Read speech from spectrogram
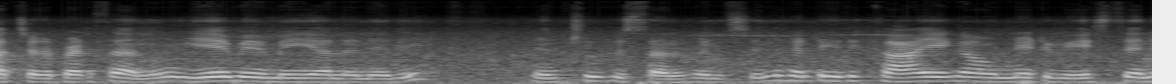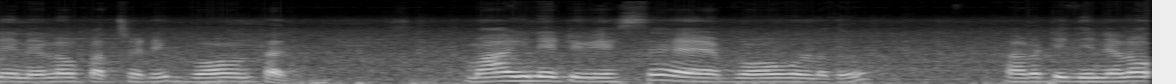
పచ్చడి పెడతాను. ఏమేమి వేయాలనేది నేను చూపిస్తాను ఫ్రెండ్స్. ఎందుకంటే ఇది కాయగా ఉండేటి వేస్తేనే నిలవ పచ్చడి బాగుంటుంది. మాగినట్టు వేస్తే బాగుండదు. కాబట్టి ఇది నిలవ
